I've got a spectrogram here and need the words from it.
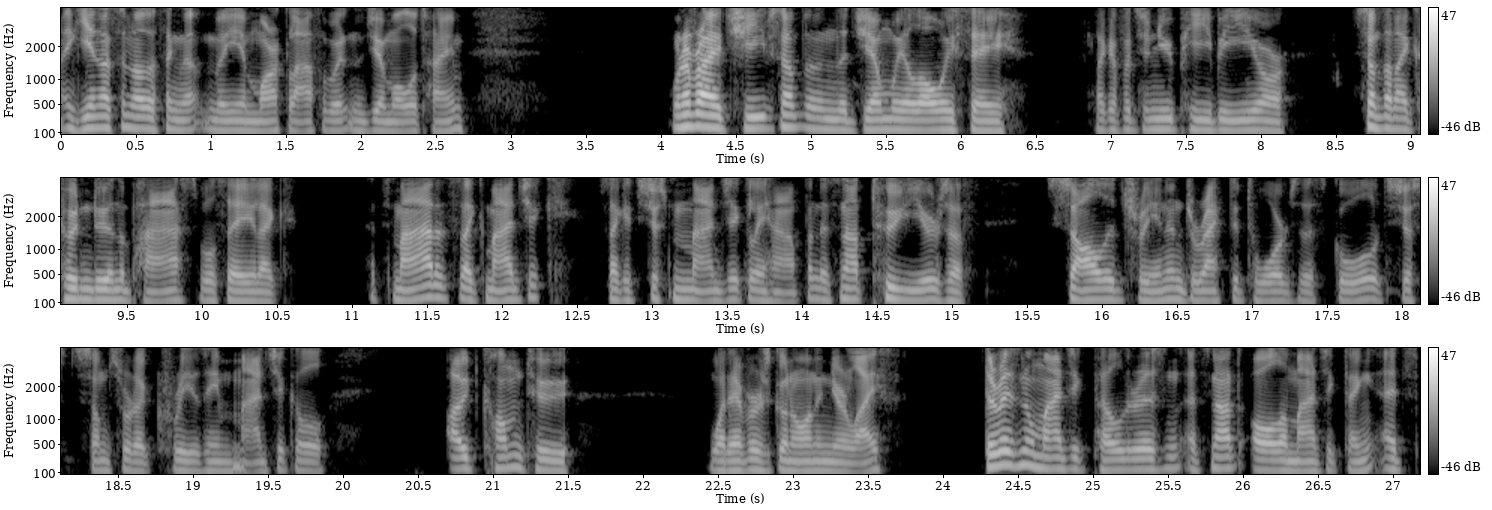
Again, that's another thing that me and Mark laugh about in the gym all the time whenever I achieve something in the gym, we'll always say, like if it's a new PB or something I couldn't do in the past, we'll say like, it's mad. It's like magic. It's like it's just magically happened. It's not two years of solid training directed towards this goal. It's just some sort of crazy magical outcome to whatever's going on in your life. There is no magic pill. There isn't. It's not all a magic thing. It's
